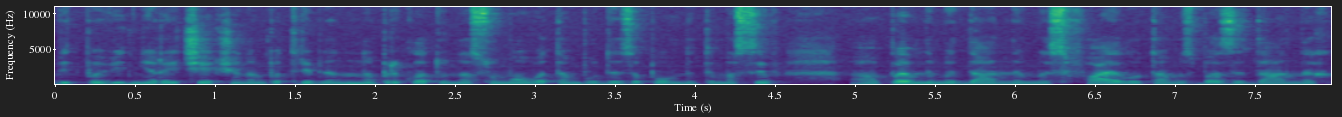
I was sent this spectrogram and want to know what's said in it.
відповідні речі, якщо нам потрібно. Ну, наприклад, у нас умова там буде заповнити масив певними даними з файлу, там, з бази даних.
